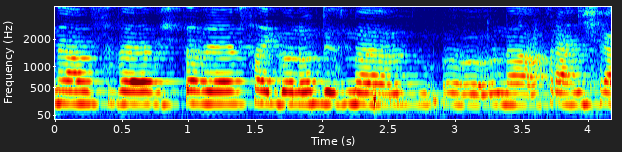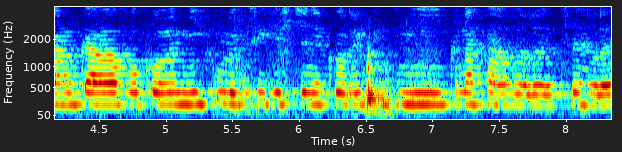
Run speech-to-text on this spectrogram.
na své výstavě v Saigonu, kdy jsme eh, na Fráni Šrámka v okolních ulicích ještě několik dní nacházeli cihly.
